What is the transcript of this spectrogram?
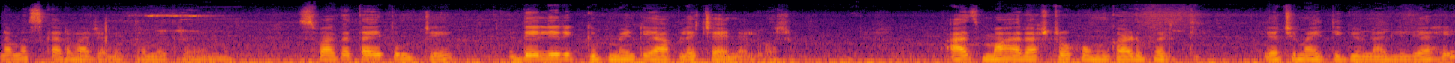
नमस्कार माझ्या मित्रमैत्रिणींना. स्वागत आहे तुमचे डेली रिक्विपमेंट या आपल्या चॅनलवर आज महाराष्ट्र होमगार्ड भरती याची माहिती घेऊन आलेली आहे.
